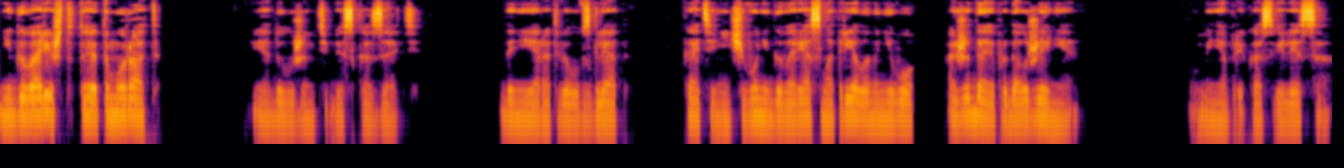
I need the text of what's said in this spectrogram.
Не говори, что ты этому рад. Я должен тебе сказать. Данияр отвел взгляд. Катя, ничего не говоря, смотрела на него, ожидая продолжения. У меня приказ Велеса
